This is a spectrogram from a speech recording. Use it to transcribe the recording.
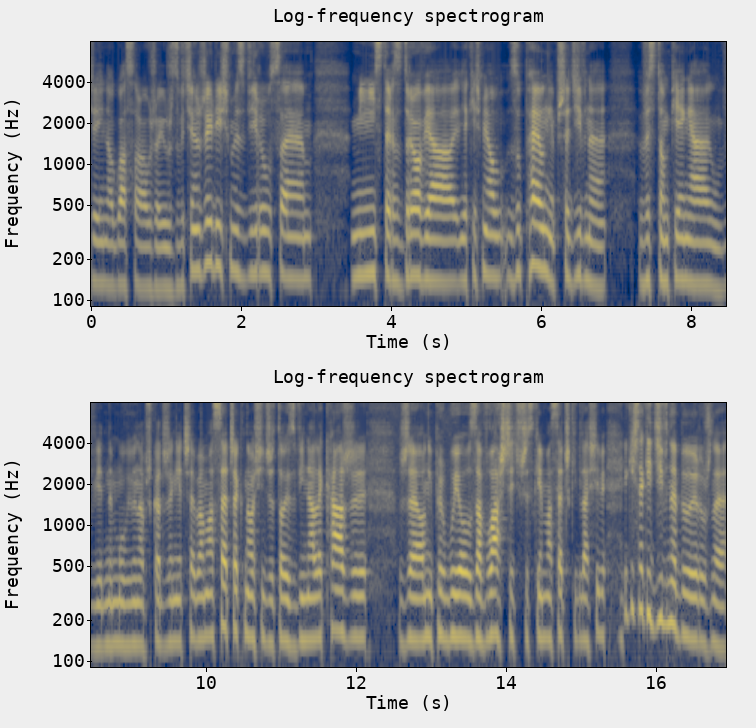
Jae-in ogłaszał, że już zwyciężyliśmy z wirusem. Minister zdrowia jakieś miał zupełnie przedziwne wystąpienia. W jednym mówił na przykład, że nie trzeba maseczek nosić, że to jest wina lekarzy, że oni próbują zawłaszczyć wszystkie maseczki dla siebie. Jakieś takie dziwne były różne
